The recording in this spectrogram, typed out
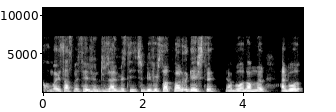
Ama esas meselenin düzelmesi için bir fırsat vardı geçti. Yani bu adamlar hani bu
